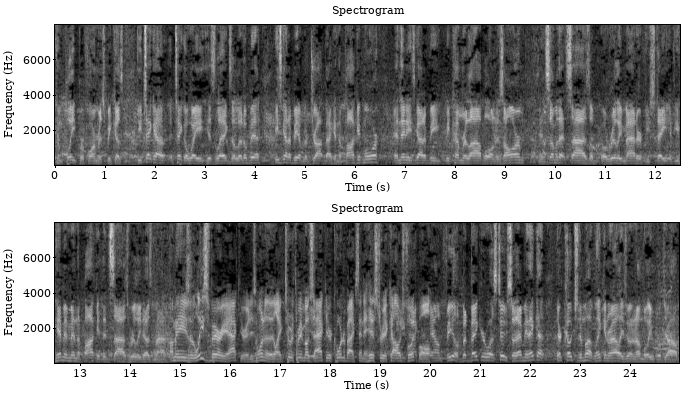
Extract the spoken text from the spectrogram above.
complete performance. Because if you take out take away his legs a little bit, he's got to be able to drop back in the pocket more, and then he's got to be become reliable on his arm. And some of that size will, will really matter if you stay if you hit him in the pocket. Then size really does matter. I mean, he's at least very accurate. He's one of the like two or three most accurate quarterbacks in the history of college football. downfield, but Baker was too. So I mean, they got they're coaching him up. Lincoln Riley's doing an unbelievable job.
